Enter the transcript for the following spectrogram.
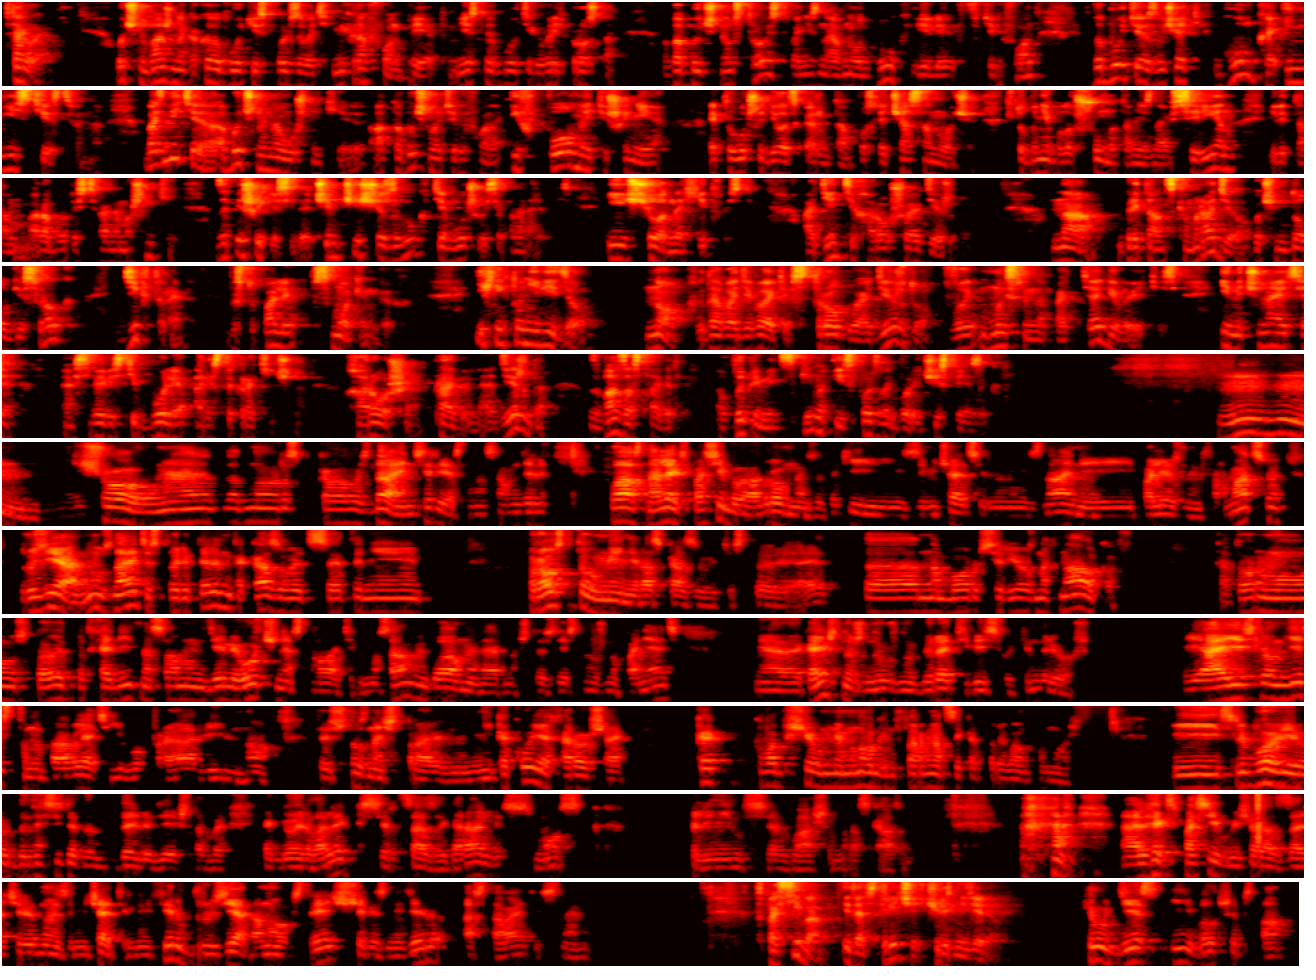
Второе. Очень важно, какой вы будете использовать микрофон при этом. Если вы будете говорить просто в обычное устройство, не знаю, в ноутбук или в телефон, вы будете звучать гулко и неестественно. Возьмите обычные наушники от обычного телефона и в полной тишине это лучше делать, скажем, там, после часа ночи, чтобы не было шума, там, не знаю, сирен или там работы стиральной машинки. Запишите себя. Чем чище звук, тем лучше вы себе понравитесь. И еще одна хитрость. Оденьте хорошую одежду. На британском радио очень долгий срок дикторы выступали в смокингах. Их никто не видел, но когда вы одеваете строгую одежду, вы мысленно подтягиваетесь и начинаете э, себя вести более аристократично. Хорошая, правильная одежда вас заставит выпрямить спину и использовать более чистый язык. Mm-hmm. Еще у меня одно распаковалось. Да, интересно, на самом деле. Классно. Олег, спасибо огромное за такие замечательные знания и полезную информацию. Друзья, ну, знаете, сторителлинг, оказывается, это не просто умение рассказывать истории, а это набор серьезных навыков, к которому стоит подходить на самом деле очень основательно. Но самое главное, наверное, что здесь нужно понять, э, конечно же, нужно убирать весь выпендреж. А если он есть, то направлять его правильно. То есть что значит правильно? Никакой я хороший, а как вообще у меня много информации, которая вам поможет. И с любовью доносить это до людей, чтобы, как говорил Олег, сердца загорались, мозг поленился вашим рассказом. Олег, спасибо еще раз за очередной замечательный эфир. Друзья, до новых встреч через неделю. Оставайтесь с нами. Спасибо и до встречи через неделю. Чудес и волшебства.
